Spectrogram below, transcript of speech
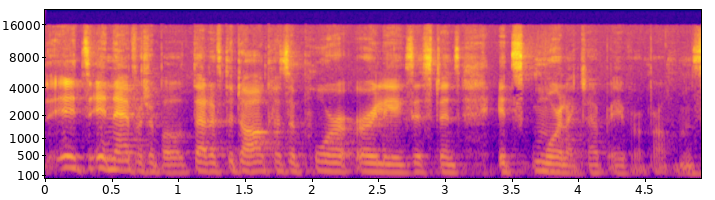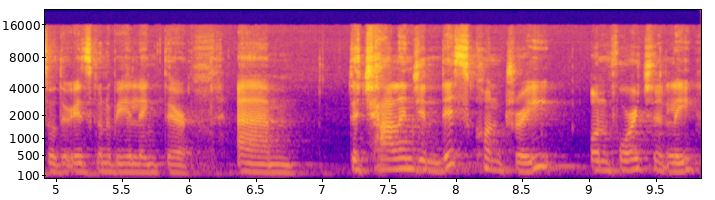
it's inevitable that if the dog has a poor early existence, it's more likely to have behavioural problems. So there is going to be a link there. Um, the challenge in this country, unfortunately,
